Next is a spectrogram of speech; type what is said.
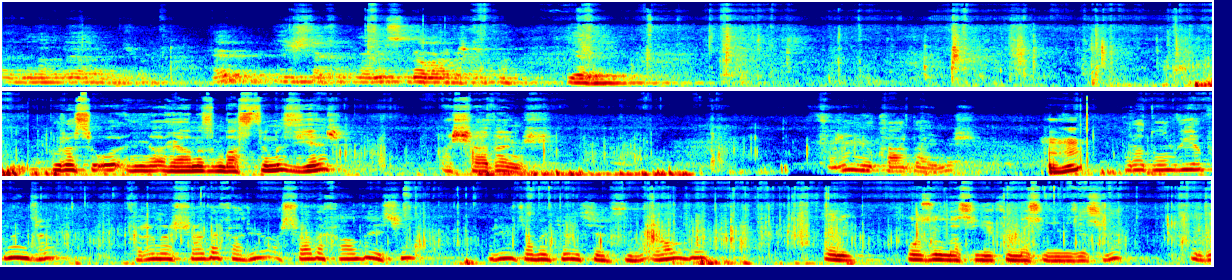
aydınlatma yapmış. Hem girişte kapıların üstünde vardır kapı yeri. Burası o e, ayağımızın bastığımız yer aşağıdaymış. Fırın yukarıdaymış. Bura dolgu yapılınca fırın aşağıda kalıyor. Aşağıda kaldığı için Burayı cam mekan içerisine aldık. Hani bozulmasın, yıkılmasın gibicesine. Burada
